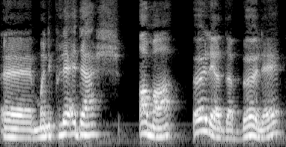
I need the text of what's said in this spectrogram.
e, manipüle eder ama öyle ya da böyle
